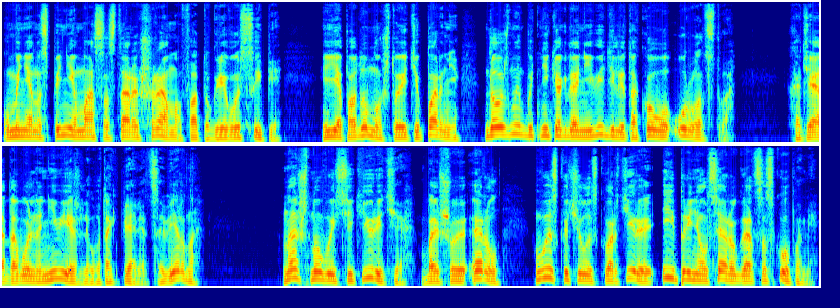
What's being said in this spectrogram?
У меня на спине масса старых шрамов от угревой сыпи, и я подумал, что эти парни, должны быть, никогда не видели такого уродства. Хотя довольно невежливо так пялятся, верно? Наш новый секьюрити, Большой Эрл, выскочил из квартиры и принялся ругаться с копами.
